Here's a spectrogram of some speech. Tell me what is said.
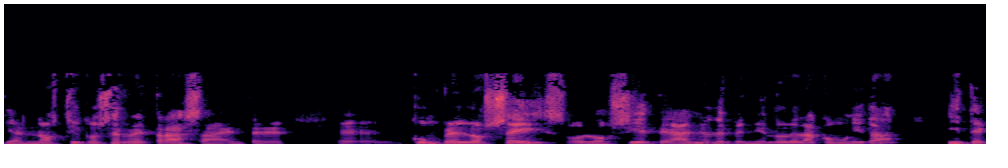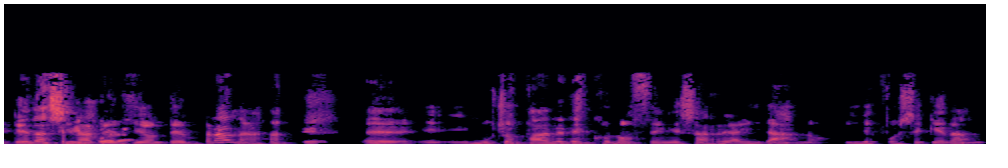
diagnóstico se retrasa, entre eh, cumplen los seis o los siete años, dependiendo de la comunidad, y te quedas sin atención temprana. Eh, y muchos padres desconocen esa realidad, ¿no? Y después se quedan,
